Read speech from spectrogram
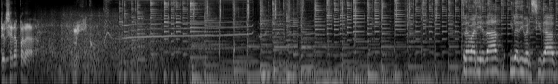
Tercera parada, México. La variedad y la diversidad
